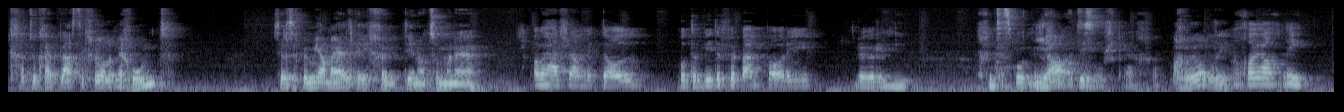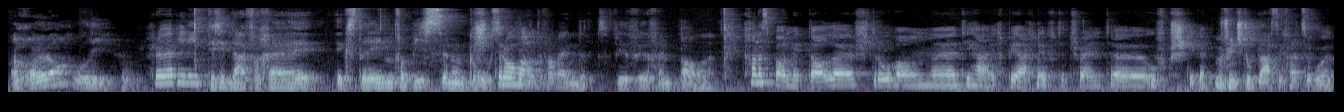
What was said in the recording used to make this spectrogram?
ke- zu kein Plastikröhrle mehr kommt, soll er sich bei mir melden. Ich könnte die noch zu einem... Aber hast du auch Metall- oder wiederverwendbare Röhrli? Ich finde das Wort nicht Ja, das- Aussprechen. Röhrli. Röhrli. Röhrli. Röhrli. Die sind einfach äh, extrem verbissen und gruselig Strohhalm. wiederverwendet. Wieder für Fremdballen. Ich habe ein paar Metallstrohhalme äh, daheim. Ich bin auch ein bisschen auf den Trend äh, aufgestiegen. Und findest du Plastik nicht so gut?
